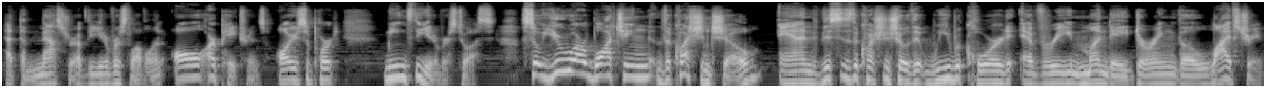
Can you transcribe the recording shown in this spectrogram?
at the Master of the Universe level, and all our patrons. All your support means the universe to us. So you are watching the question show, and this is the question show that we record every Monday during the live stream,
